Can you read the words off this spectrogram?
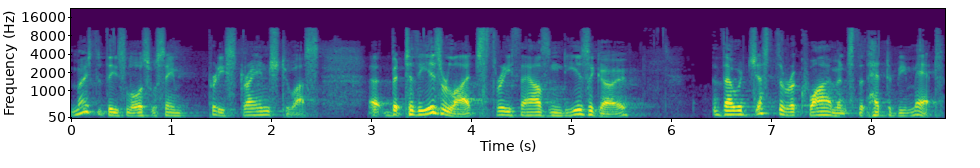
Most of these laws will seem pretty strange to us, uh, but to the Israelites 3,000 years ago, they were just the requirements that had to be met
